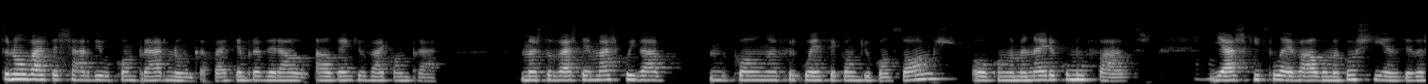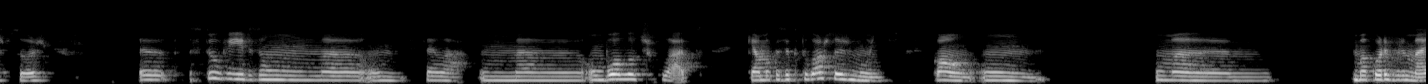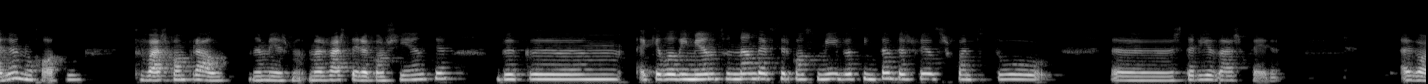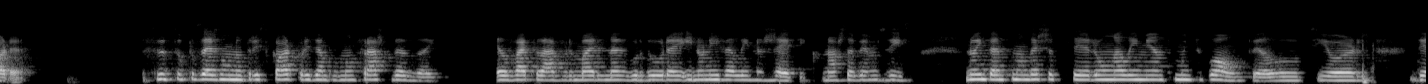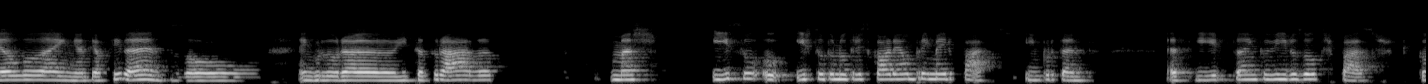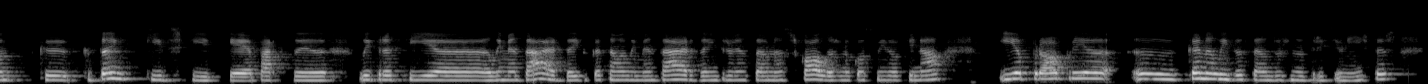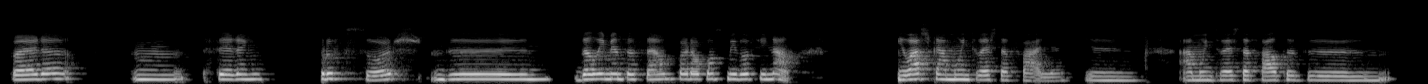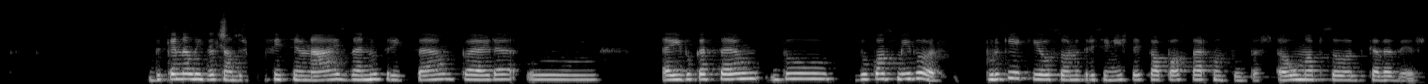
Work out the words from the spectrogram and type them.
tu não vais deixar de o comprar nunca, vai sempre haver alguém que o vai comprar, mas tu vais ter mais cuidado com a frequência com que o consomes ou com a maneira como o fazes Uhum. E acho que isso leva a alguma consciência das pessoas. Uh, se tu vires uma, um, sei lá, uma, um bolo de chocolate, que é uma coisa que tu gostas muito, com um, uma, uma cor vermelha no rótulo, tu vais comprá-lo na mesma, mas vais ter a consciência de que hum, aquele alimento não deve ser consumido assim tantas vezes quanto tu uh, estarias à espera. Agora, se tu puseres um Nutri-Score, por exemplo, num frasco de azeite, ele vai-te dar vermelho na gordura e no nível energético, nós sabemos isso. No entanto, não deixa de ser um alimento muito bom pelo teor dele em antioxidantes ou em gordura insaturada, mas isso, isto do Nutri-Score é um primeiro passo importante. A seguir tem que vir os outros passos, que, que tem que existir, que é a parte da literacia alimentar, da educação alimentar, da intervenção nas escolas, no consumidor final, e a própria uh, canalização dos nutricionistas para um, serem professores de, de alimentação para o consumidor final. Eu acho que há muito esta falha, uh, há muito esta falta de, de canalização dos profissionais da nutrição para o, a educação do, do consumidor. Porquê que eu sou nutricionista e só posso dar consultas a uma pessoa de cada vez?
